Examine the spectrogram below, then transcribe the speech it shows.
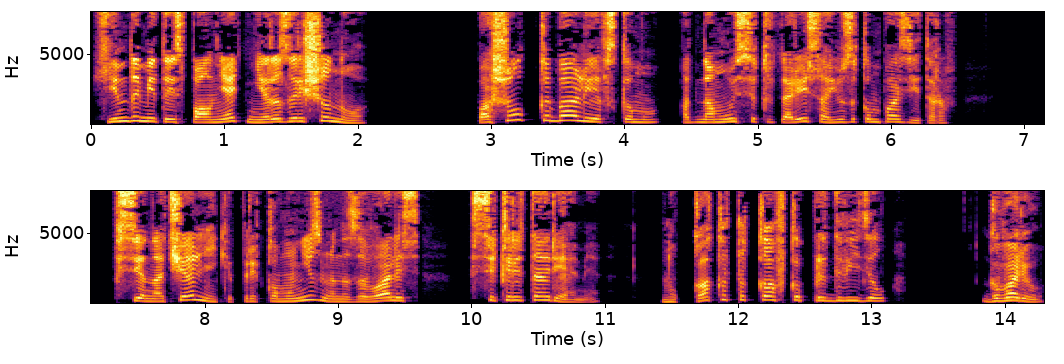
Хиндемита исполнять не разрешено. Пошел к Кабалевскому, одному из секретарей Союза композиторов — все начальники при коммунизме назывались секретарями. Ну как это Кавка предвидел? Говорю,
